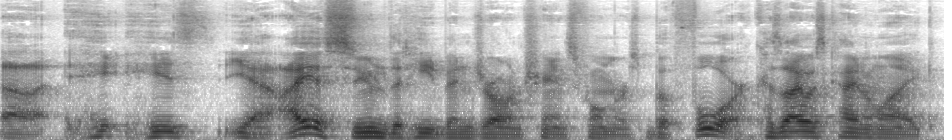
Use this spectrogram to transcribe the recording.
uh, his yeah, I assumed that he'd been drawing Transformers before because I was kind of like,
